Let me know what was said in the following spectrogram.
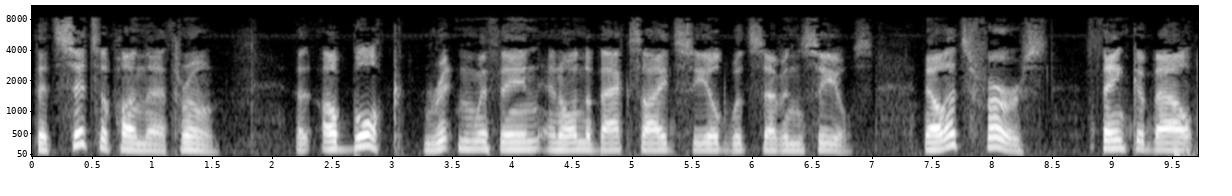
that sits upon that throne, a, a book written within and on the backside sealed with seven seals. Now let's first think about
